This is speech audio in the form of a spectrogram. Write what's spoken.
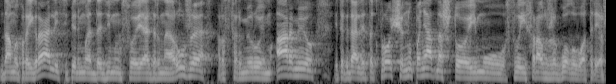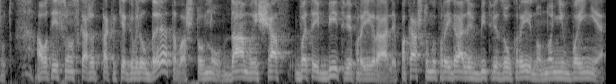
да, мы проиграли, теперь мы отдадим им свое ядерное оружие, расформируем армию и так далее, так проще, ну понятно, что ему свои сразу же голову отрежут. А вот если он скажет, так как я говорил до этого, что ну да, мы сейчас в этой битве проиграли, пока что мы проиграли в битве за Украину, но не в войне.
